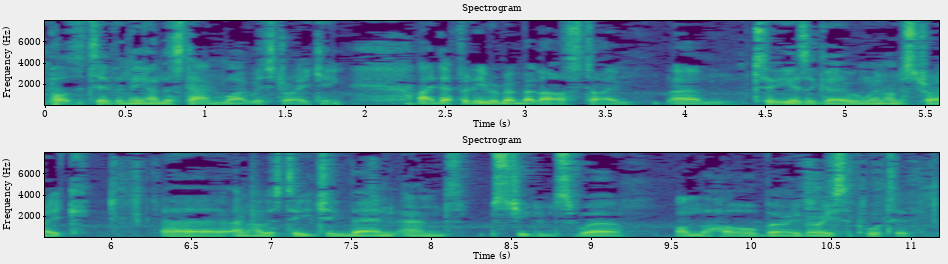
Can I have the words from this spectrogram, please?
positive and they understand why we're striking. I definitely remember last time, um, two years ago, when on strike, uh, and I was teaching then, and students were, on the whole, very, very supportive.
